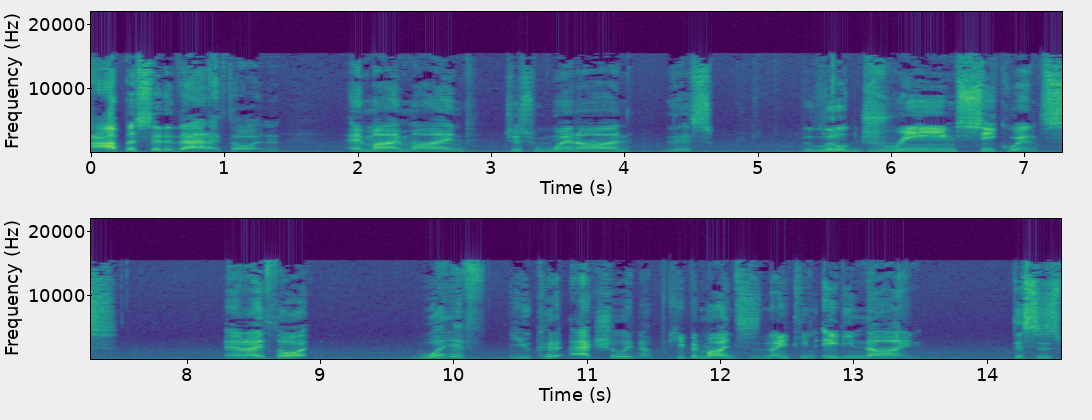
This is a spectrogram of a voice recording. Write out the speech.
opposite of that? I thought, and and my mind just went on this little dream sequence, and I thought, what if you could actually now keep in mind this is 1989. This is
